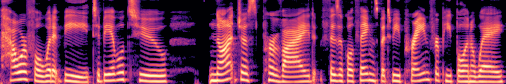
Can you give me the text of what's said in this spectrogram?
powerful would it be to be able to not just provide physical things, but to be praying for people in a way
